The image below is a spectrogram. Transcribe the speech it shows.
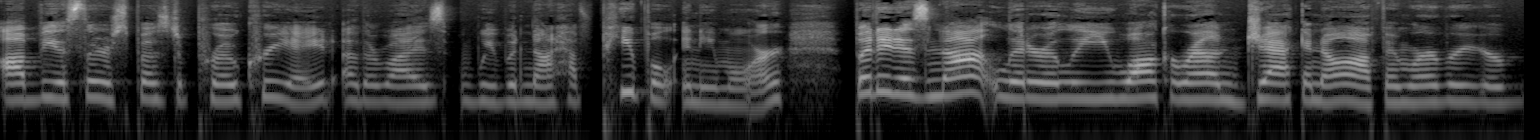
obviously are supposed to procreate, otherwise, we would not have people anymore. But it is not literally you walk around jacking off and wherever your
